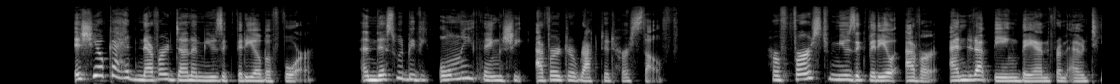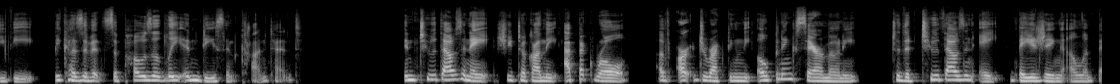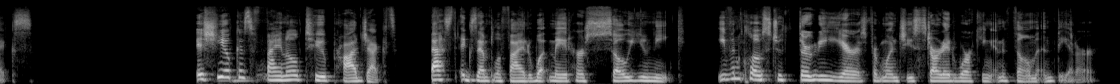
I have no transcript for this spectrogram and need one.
Ishioka had never done a music video before, and this would be the only thing she ever directed herself. Her first music video ever ended up being banned from MTV because of its supposedly indecent content. In 2008, she took on the epic role of art directing the opening ceremony to the 2008 Beijing Olympics. Ishioka's final two projects best exemplified what made her so unique, even close to 30 years from when she started working in film and theater.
